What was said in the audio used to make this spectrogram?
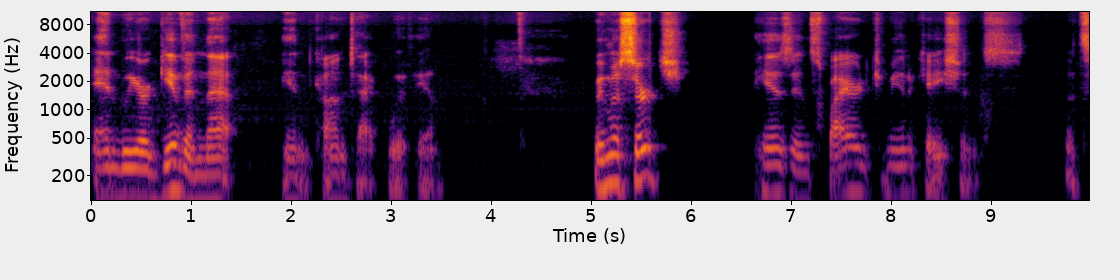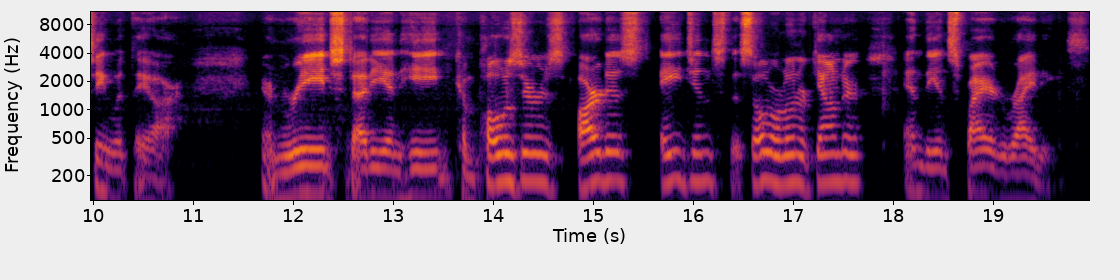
and we are given that in contact with Him. We must search His inspired communications. Let's see what they are. And read, study, and heed composers, artists, agents, the solar lunar calendar, and the inspired writings.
